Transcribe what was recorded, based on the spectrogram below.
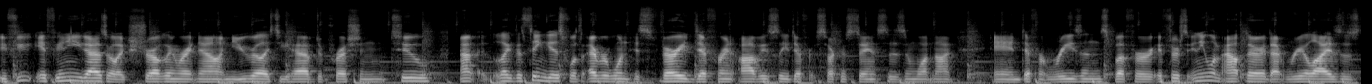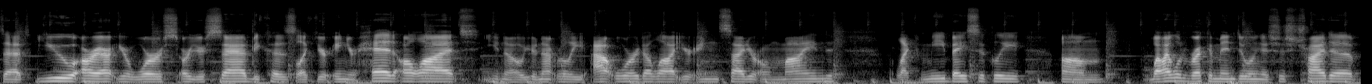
if you if any of you guys are like struggling right now and you realize you have depression too uh, like the thing is with everyone it's very different obviously different circumstances and whatnot and different reasons but for if there's anyone out there that realizes that you are at your worst or you're sad because like you're in your head a lot you know you're not really outward a lot you're inside your own mind like me basically um what I would recommend doing is just try to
